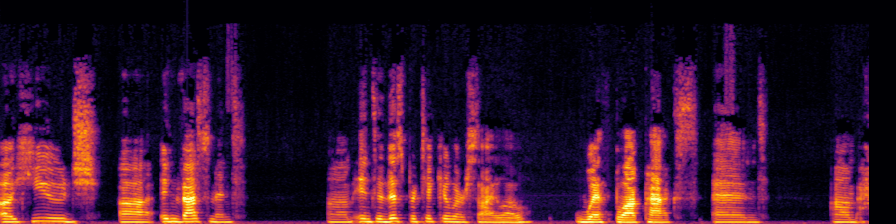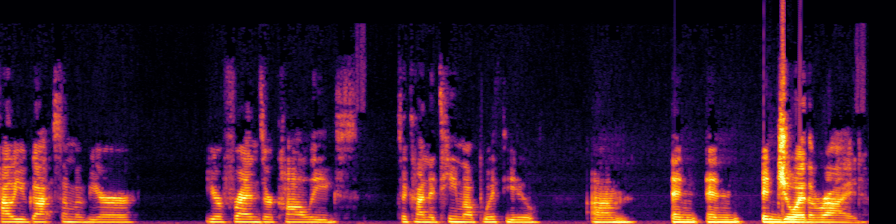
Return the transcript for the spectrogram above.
a huge uh, investment um, into this particular silo with BlockPax and um, how you got some of your your friends or colleagues to kind of team up with you um, and and enjoy the ride.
